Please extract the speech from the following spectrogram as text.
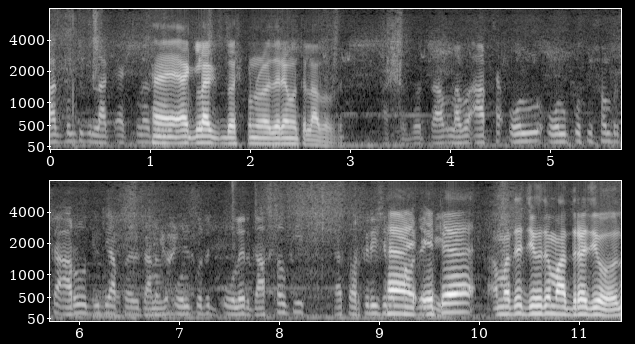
লাখ বলতে কি লাখ এক লাখ হ্যাঁ এক লাখ দশ পনেরো হাজারের মতো লাভ হবে। আচ্ছা, আচ্ছা ওল ওল কচু সম্পর্কে আরও যদি আপনারা জানেন ওল ওলের গাছটাও কি তরকারি হিসেবে হ্যাঁ? এটা আমাদের যেহেতু মাদ্রাজি ওল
